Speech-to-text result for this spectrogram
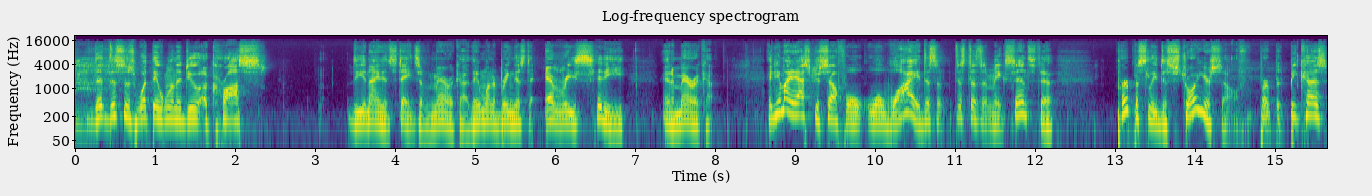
th- this is what they want to do across the United States of America. They want to bring this to every city in America. And you might ask yourself, well, well, why? It doesn't this doesn't make sense to purposely destroy yourself? Purpose because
